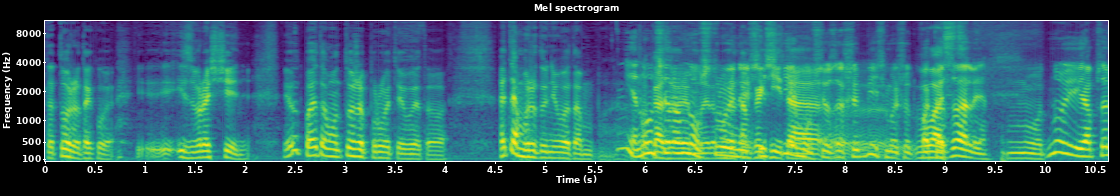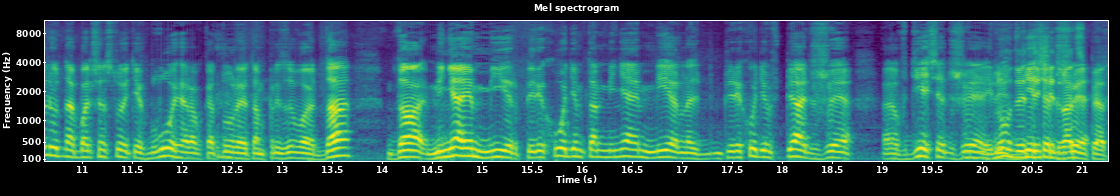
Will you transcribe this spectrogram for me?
Это тоже такое извращение. И вот поэтому он тоже против этого. Хотя, может, у него там... Не, ну он все равно там в систему, все зашибись, мы э, что-то показали. Вот. Ну и абсолютно большинство этих блогеров, которые там призывают, да, да, меняем мир, переходим там, меняем мерность, переходим в 5G, э, в 10G или Ну, в в 10G. 2025.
